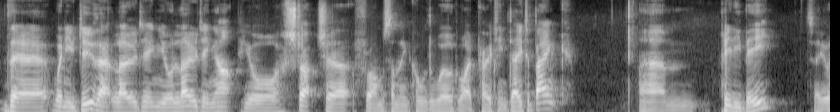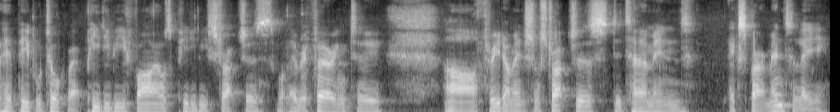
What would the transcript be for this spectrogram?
there, when you do that loading, you're loading up your structure from something called the Worldwide Protein Data Bank, um, PDB. So you'll hear people talk about PDB files, PDB structures. What they're referring to are three-dimensional structures determined experimentally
